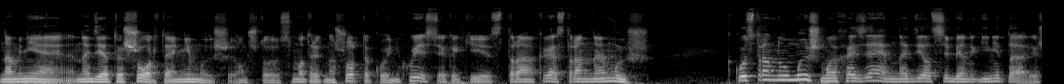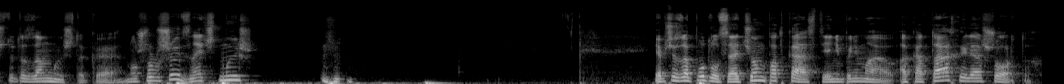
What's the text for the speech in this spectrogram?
на мне надеты шорты, а не мыши. Он что, смотрит на шорт такой, нихуя себе, какие стра... какая странная мышь. Какую странную мышь мой хозяин надел себе на гениталии? Что это за мышь такая? Ну, шуршит, значит мышь. Я вообще запутался, о чем подкаст, я не понимаю, о котах или о шортах?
